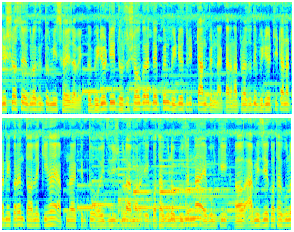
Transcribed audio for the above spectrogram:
দৃশ্য আছে এগুলো কিন্তু মিস হয়ে যাবে। তো ভিডিওটি ধৈর্য সহকারে দেখবেন, ভিডিওটি টানবেন না। কারণ আপনারা যদি ভিডিওটি টানাটানি করেন, তাহলে কি হয়, আপনারা কিন্তু ওই জিনিসগুলো আমার এই কথাগুলো বুঝেন না এবং কি আমি যে কথাগুলো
